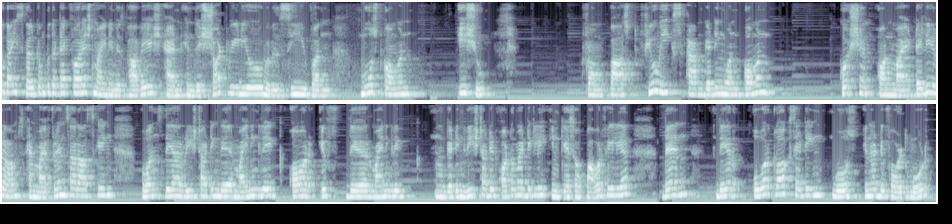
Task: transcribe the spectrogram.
Hello guys, welcome to the Tech Forest. My name is Bhavesh and in this short video we will see one most common issue from past few weeks. I'm getting one common question on my telegrams and my friends are asking once they are restarting their mining rig or if their mining rig getting restarted automatically in case of power failure then their overclock setting goes in a default mode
